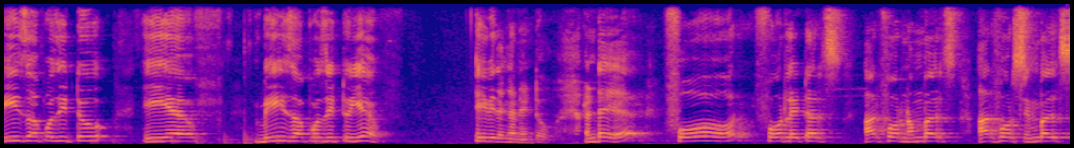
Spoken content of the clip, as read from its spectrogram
B is opposite to F B is opposite to F ఈ విధంగా నేంటో అంటే four four letters are four numbers are four symbols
